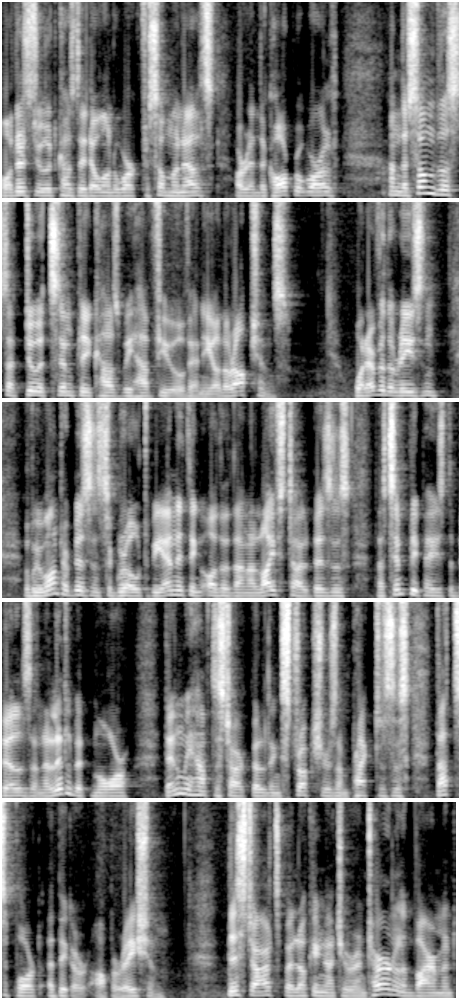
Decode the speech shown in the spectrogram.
Others do it because they don't want to work for someone else or in the corporate world. And there's some of us that do it simply because we have few of any other options. Whatever the reason, if we want our business to grow to be anything other than a lifestyle business that simply pays the bills and a little bit more, then we have to start building structures and practices that support a bigger operation. This starts by looking at your internal environment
